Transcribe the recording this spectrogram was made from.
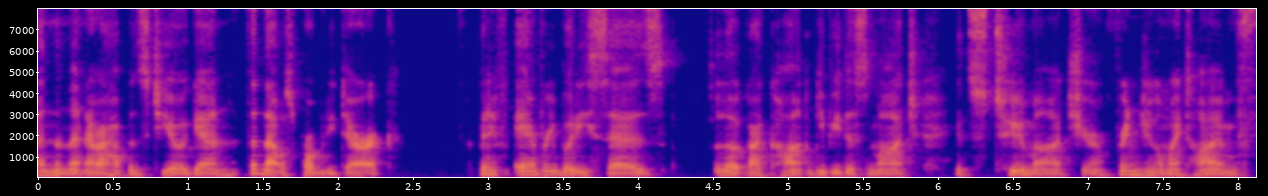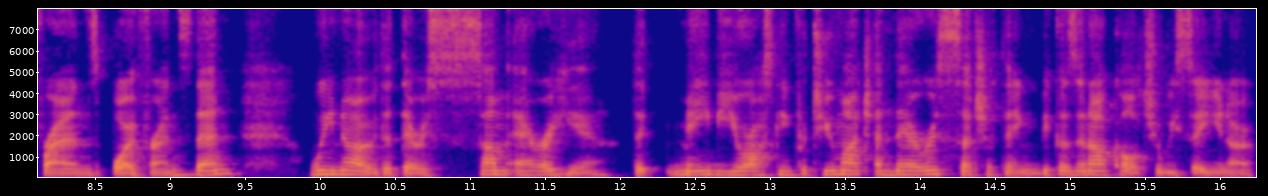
and then that never happens to you again, then that was probably Derek. But if everybody says, look, I can't give you this much, it's too much, you're infringing on my time, friends, boyfriends, then we know that there is some error here, that maybe you're asking for too much. And there is such a thing because in our culture, we say, you know,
